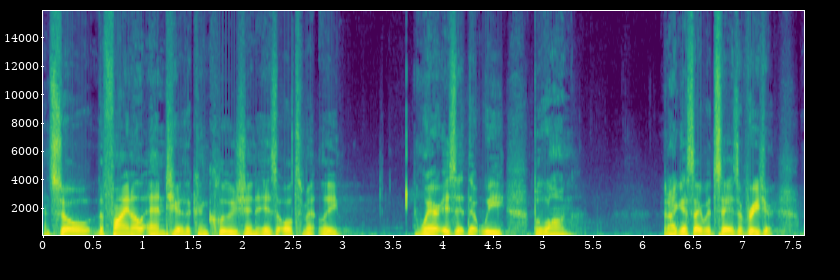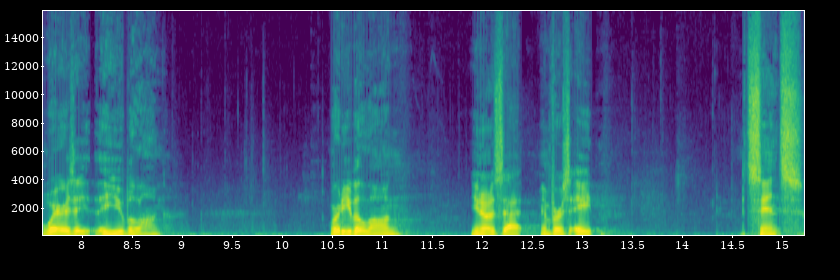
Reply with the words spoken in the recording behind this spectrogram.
And so, the final end here, the conclusion is ultimately where is it that we belong? And I guess I would say, as a preacher, where is it that you belong? Where do you belong? You notice that in verse 8 but since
